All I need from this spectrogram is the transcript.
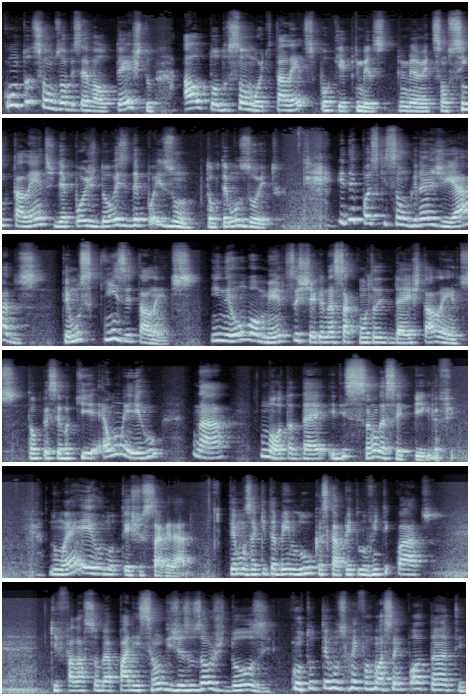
Contudo, se formos observar o texto, ao todo são oito talentos, porque primeiro, primeiramente são cinco talentos, depois dois e depois um. Então temos oito. E depois que são granjeados, temos 15 talentos. Em nenhum momento se chega nessa conta de 10 talentos. Então perceba que é um erro na nota da edição dessa epígrafe. Não é erro no texto sagrado. Temos aqui também Lucas capítulo 24 que fala sobre a aparição de Jesus aos 12. Contudo, temos uma informação importante.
